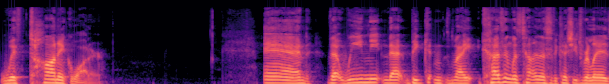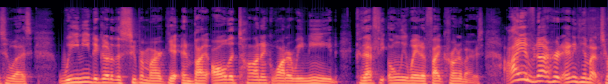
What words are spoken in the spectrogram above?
with tonic water. And that we need that because my cousin was telling us because she's related to us we need to go to the supermarket and buy all the tonic water we need because that's the only way to fight coronavirus. I have not heard anything about t-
